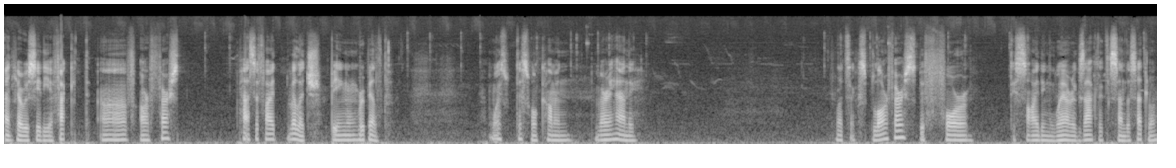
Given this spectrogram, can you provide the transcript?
And here we see the effect of our first pacified village being rebuilt. This will come in very handy. Let's explore first before deciding where exactly to send the settler.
